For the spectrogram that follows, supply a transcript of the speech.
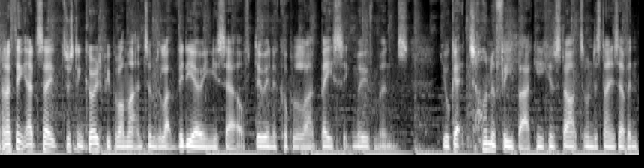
And I think I'd say just encourage people on that in terms of like videoing yourself, doing a couple of like basic movements. You'll get a ton of feedback, and you can start to understand yourself. And,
